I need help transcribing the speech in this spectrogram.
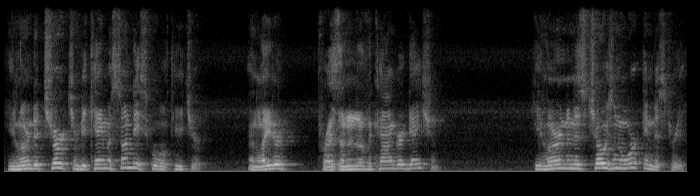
He learned at church and became a Sunday school teacher, and later, president of the congregation. He learned in his chosen work industry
